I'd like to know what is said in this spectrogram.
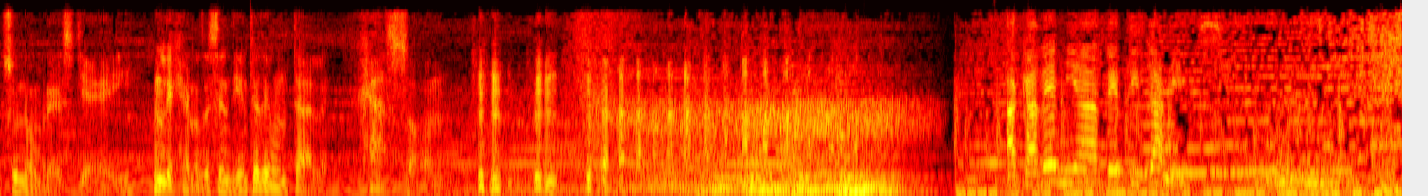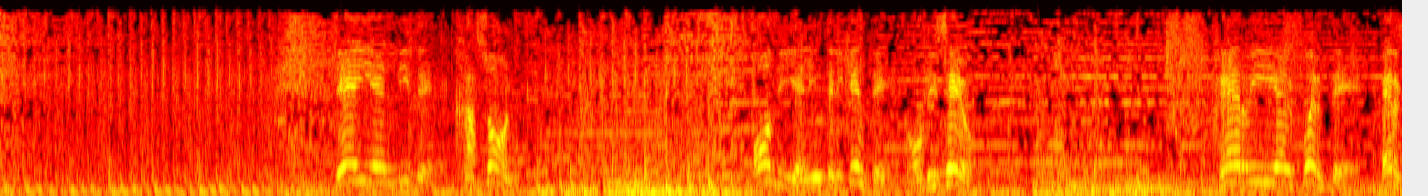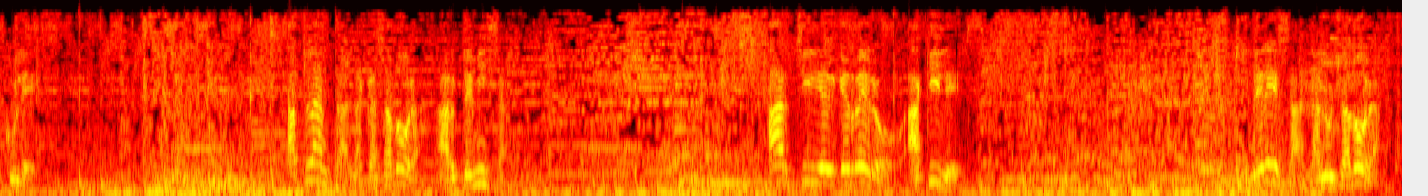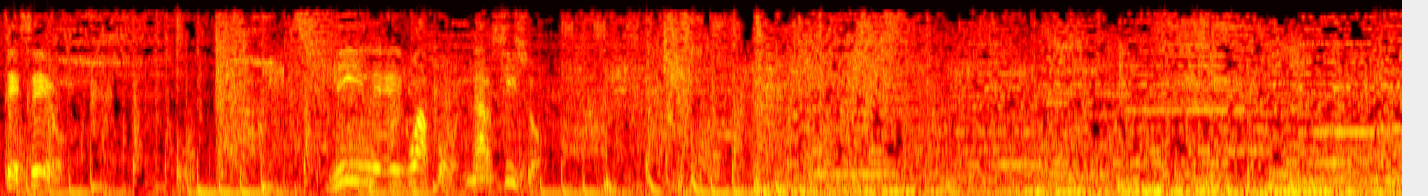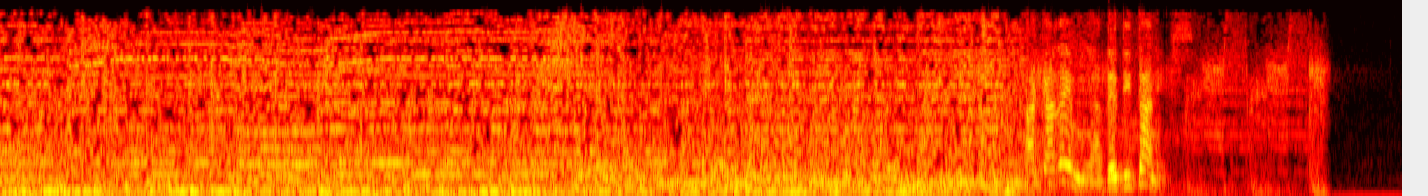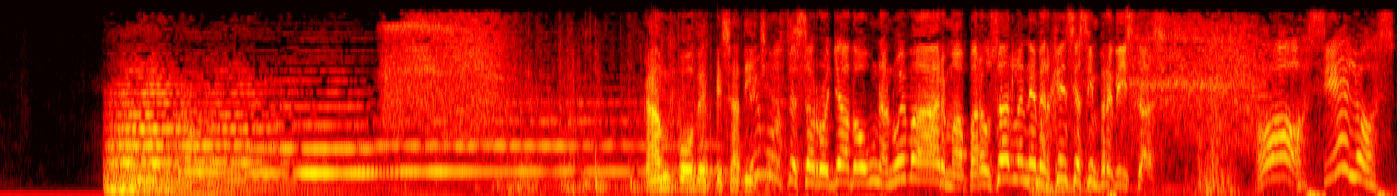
Su nombre es Jay, un lejano descendiente de un tal Jason. Academia de Titanes. Jay el líder, Jason. Odi el inteligente, Odiseo. Harry el fuerte, Hércules. Atlanta la cazadora, Artemisa. Archie el guerrero, Aquiles. Teresa la luchadora, Teseo. Neil el guapo, Narciso. Academia de Titanes. Campo de pesadilla. Hemos desarrollado una nueva arma para usarla en emergencias imprevistas. ¡Oh, cielos!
